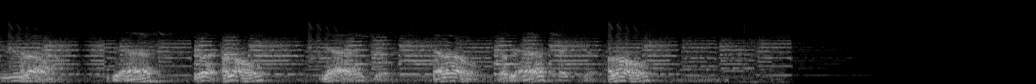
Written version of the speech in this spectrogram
Yes. How's it seem to you Hello? Yes. Good. Hello? Yes. Thank you. Hello? Look at Yes. that picture. Hello?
